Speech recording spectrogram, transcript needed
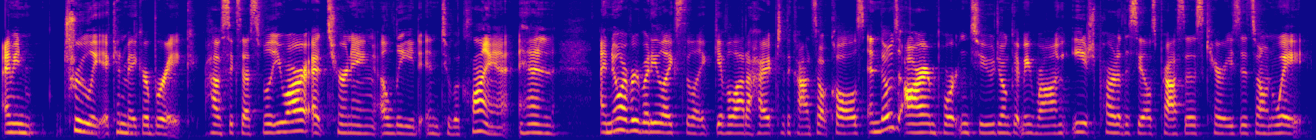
I mean, truly, it can make or break how successful you are at turning a lead into a client. And I know everybody likes to like give a lot of hype to the consult calls, and those are important too. Don't get me wrong. Each part of the sales process carries its own weight.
